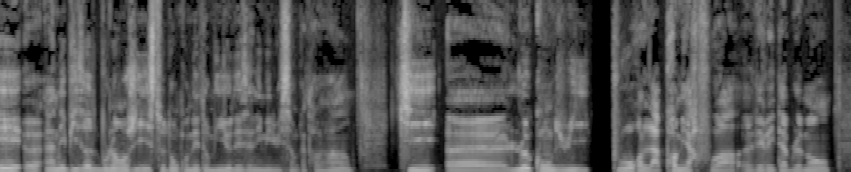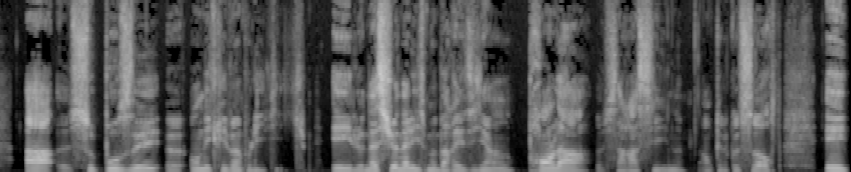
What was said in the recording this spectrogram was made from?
et un épisode boulangiste, donc on est au milieu des années 1880, qui le conduit pour la première fois véritablement à se poser en écrivain politique. Et le nationalisme barésien prend là sa racine, en quelque sorte, et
